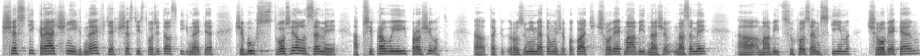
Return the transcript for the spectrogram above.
šesti kreačních dnech, v těch šesti stvořitelských dnech, je, že Bůh stvořil zemi a připravuje ji pro život. Tak rozumíme tomu, že pokud člověk má být na zemi a má být suchozemským člověkem,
